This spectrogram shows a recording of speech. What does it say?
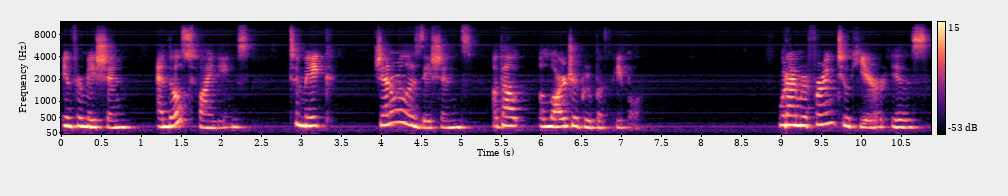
information and those findings to make generalizations about a larger group of people. What I'm referring to here is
